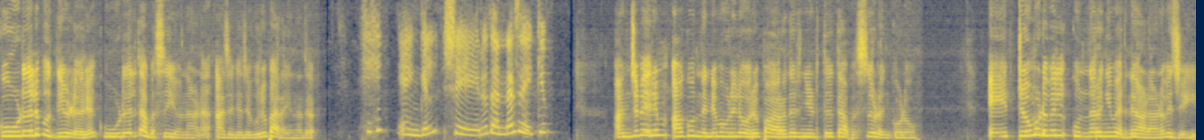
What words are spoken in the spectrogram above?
കൂടുതൽ ബുദ്ധിയുള്ളവര് കൂടുതൽ തപസ് ചെയ്യുമെന്നാണ് അജഗജഗുരു പറയുന്നത്. എങ്കിൽ ഷേര് തന്നെ ജയിക്കും. അഞ്ചു പേരും ആ കുന്നിന്റെ മുകളിൽ ഓരോ പാറ തിരഞ്ഞെടുത്ത് തപസ് തുടങ്ങിക്കോളൂ. ഏറ്റവും ഒടുവിൽ കുന്നിറങ്ങി വരുന്ന ആളാണ് വിജയി.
